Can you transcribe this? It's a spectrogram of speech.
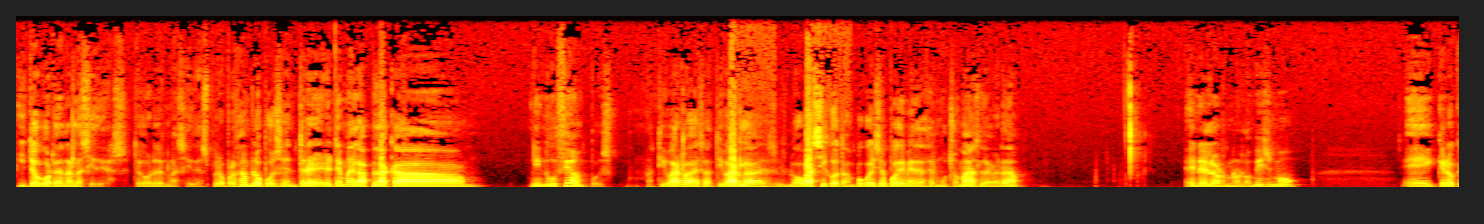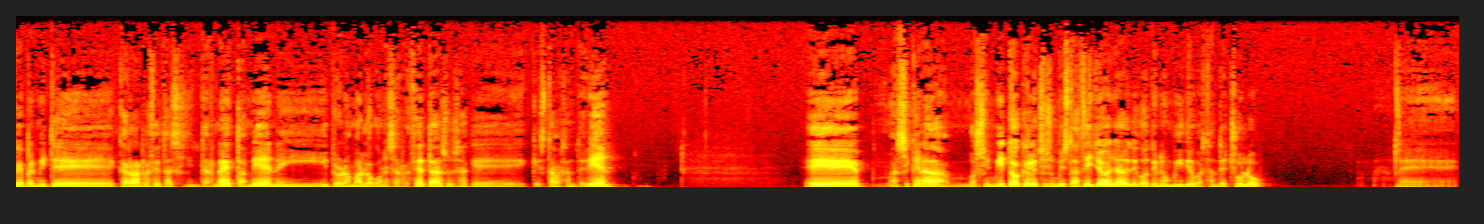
y tengo que ordenar las ideas. Tengo que ordenar las ideas. Pero por ejemplo, pues entre el tema de la placa de inducción, pues activarla, desactivarla, es lo básico, tampoco se puede hacer mucho más, la verdad. En el horno lo mismo. Eh, creo que permite cargar recetas en internet también y, programarlo con esas recetas, o sea que, está bastante bien. Eh, así que nada, os invito a que le echéis un vistacillo, ya os digo, tiene un vídeo bastante chulo. Eh,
